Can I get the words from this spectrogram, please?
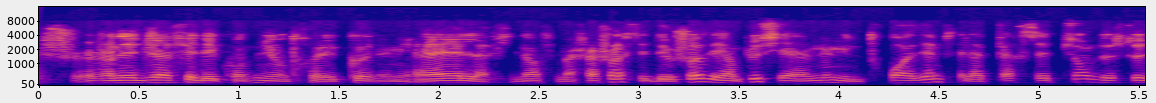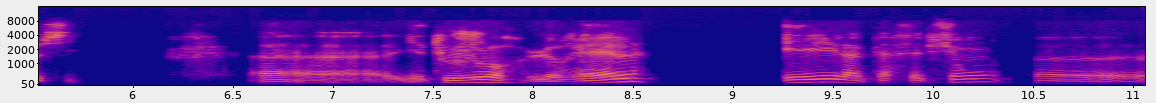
je- j'en ai déjà fait des contenus entre l'économie réelle, la finance, machin chose, c'est deux choses. Et en plus, il y a même une troisième, c'est la perception de ceci. Euh, il y a toujours le réel et la perception euh,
